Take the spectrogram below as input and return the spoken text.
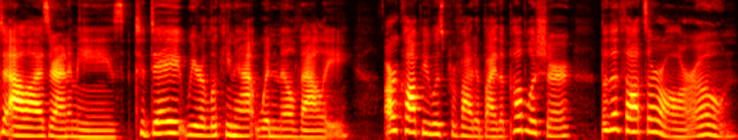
to Allies or Enemies. Today we are looking at Windmill Valley. Our copy was provided by the publisher, but the thoughts are all our own.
